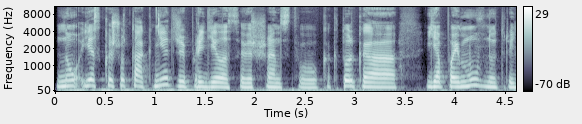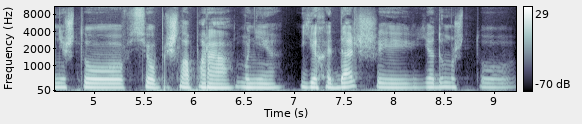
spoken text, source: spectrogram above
Но я скажу так, нет же предела совершенству. Как только я пойму внутренне, что все, пришла пора мне ехать дальше, я думаю, что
